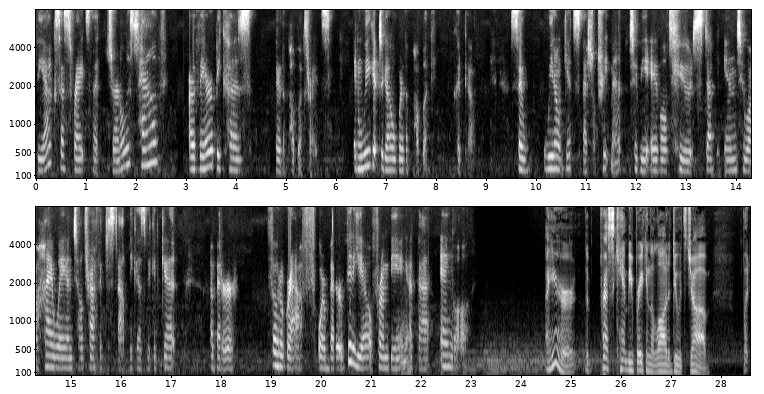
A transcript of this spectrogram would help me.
the access rights that journalists have are there because they're the public's rights. And we get to go where the public could go. So we don't get special treatment to be able to step into a highway and tell traffic to stop because we could get a better photograph or better video from being at that angle. I hear her. The press can't be breaking the law to do its job. But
